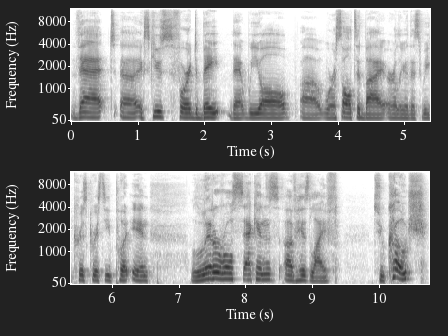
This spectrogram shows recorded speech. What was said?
that uh, excuse for a debate that we all uh, were assaulted by earlier this week. Chris Christie put in literal seconds of his life to coach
